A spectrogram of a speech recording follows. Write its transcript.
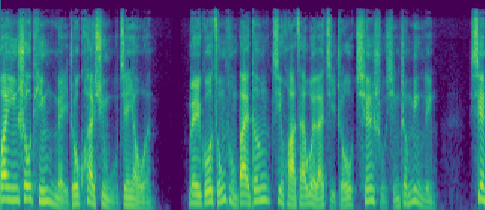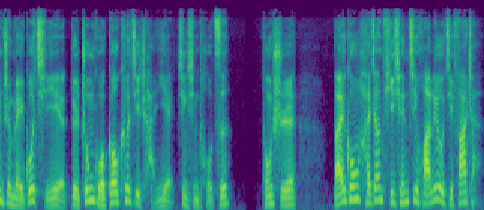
欢迎收听每周快讯五件要闻。美国总统拜登计划在未来几周签署行政命令，限制美国企业对中国高科技产业进行投资。同时，白宫还将提前计划六 G 发展，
